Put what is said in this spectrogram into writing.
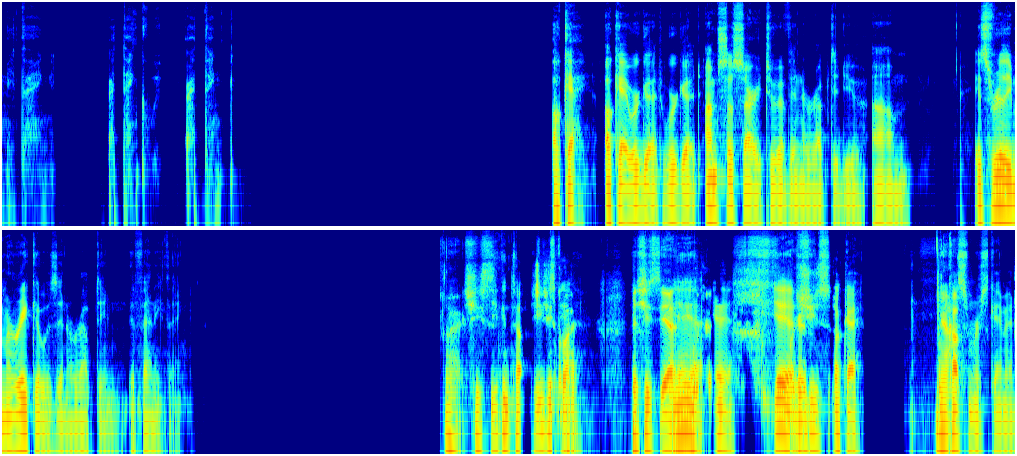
anything, I think we, I think. Okay, okay, we're good. We're good. I'm so sorry to have interrupted you. Um, it's really Marika was interrupting, if anything. All right. She's You can talk. You she's can, quiet. Yeah, she's yeah. Yeah, yeah, yeah, yeah, yeah. yeah, We're good. She's okay. The Yeah. customers came in.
